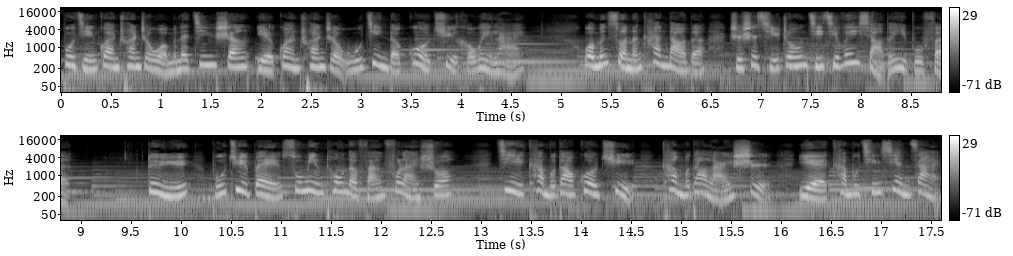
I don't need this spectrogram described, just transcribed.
不仅贯穿着我们的今生，也贯穿着无尽的过去和未来。我们所能看到的只是其中极其微小的一部分。对于不具备宿命通的凡夫来说，既看不到过去，看不到来世，也看不清现在，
